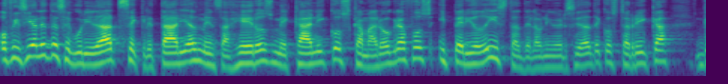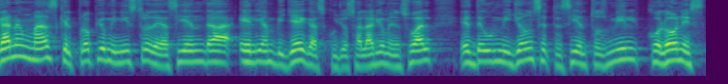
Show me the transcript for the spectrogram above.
Oficiales de seguridad, secretarias, mensajeros, mecánicos, camarógrafos y periodistas de la Universidad de Costa Rica ganan más que el propio ministro de Hacienda, Elian Villegas, cuyo salario mensual es de 1.700.000 colones.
